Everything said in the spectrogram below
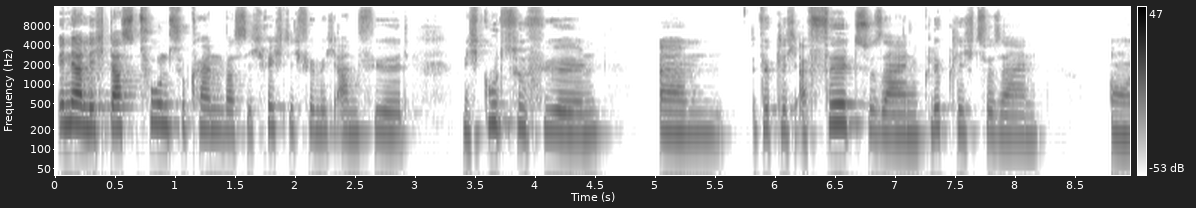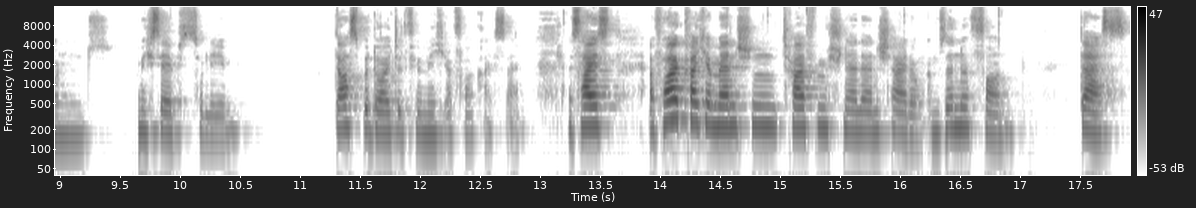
Innerlich das tun zu können, was sich richtig für mich anfühlt, mich gut zu fühlen, ähm, wirklich erfüllt zu sein, glücklich zu sein und mich selbst zu leben. Das bedeutet für mich erfolgreich sein. Das heißt, erfolgreiche Menschen treffen schnelle Entscheidungen im Sinne von, dass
